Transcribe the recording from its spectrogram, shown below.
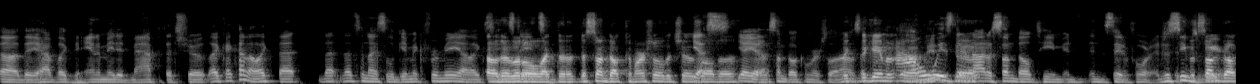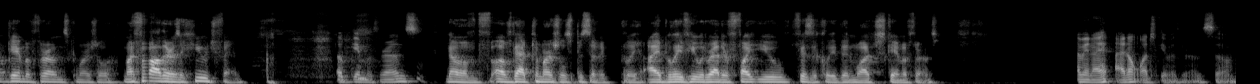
Uh, they have like the animated map that shows Like I kind of like that. That that's a nice little gimmick for me. I like. Oh, the little like the the Sunbelt commercial that shows yes, all the yeah, yeah, the Sunbelt commercial. And I The- the like, game of- uh, how the- is there the- not a Sunbelt team in, in the state of Florida? It just the seems weird Sunbelt Game of Thrones commercial. My father is a huge fan. of Game of Thrones. No, of of that commercial specifically. I believe he would rather fight you physically than watch Game of Thrones. I mean, I, I don't watch Game of Thrones, so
